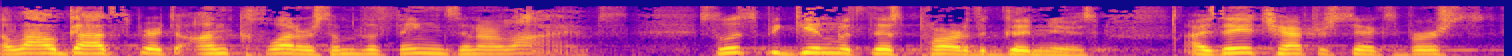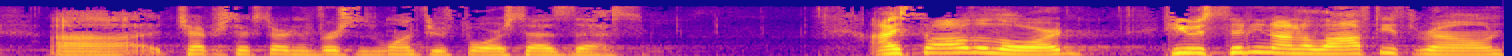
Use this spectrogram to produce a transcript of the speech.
Allow God's Spirit to unclutter some of the things in our lives. So let's begin with this part of the good news. Isaiah chapter 6, verse, uh, chapter 6, starting in verses 1 through 4, says this I saw the Lord. He was sitting on a lofty throne,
